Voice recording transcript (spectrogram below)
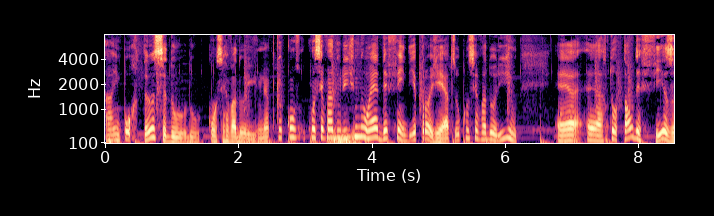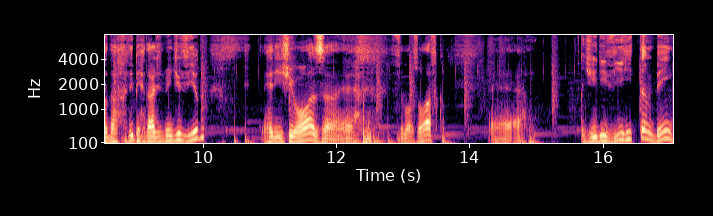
a importância do, do, conservadorismo, né? Porque o conservadorismo não é defender projetos, o conservadorismo é, é a total defesa da liberdade do indivíduo, religiosa, é, filosófica, é, de ir e vir e também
